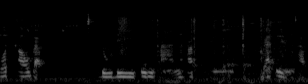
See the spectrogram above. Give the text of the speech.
รถเขาแบบดูดีภูมิฐานนะครับแบ็คเลยนะครับ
